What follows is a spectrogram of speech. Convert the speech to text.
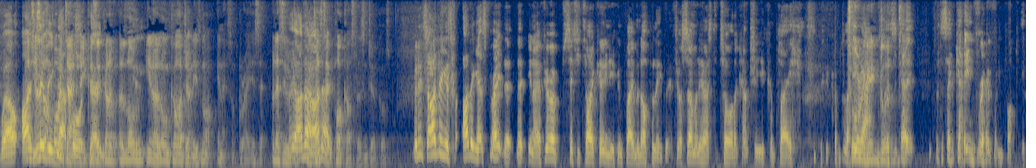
Well, I'm And got a living point that actually because it's kind of a long, you know, long car journey is not, you know, it's not great, is it? Unless you've Yeah, got I know, fantastic podcast to listen to, of course. But it's. I think it's. I think that's great that, that you know if you're a city tycoon you can play Monopoly, but if you're someone who has to tour the country you can play. You can play Touring that. England. It's a, game, it's a game for everybody.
